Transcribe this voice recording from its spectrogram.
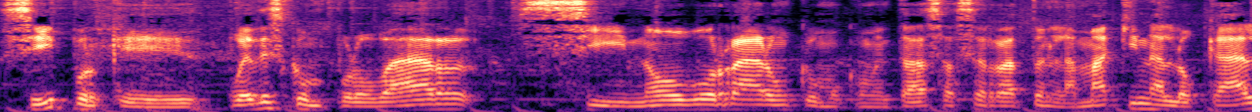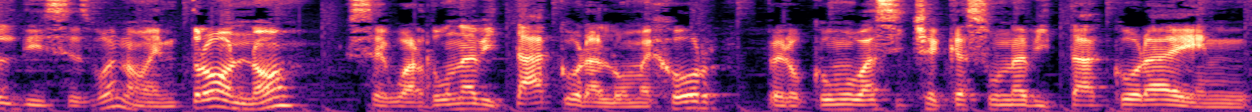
Sí, porque puedes comprobar si no borraron, como comentabas hace rato, en la máquina local, dices, bueno, entró, ¿no? Se guardó una bitácora a lo mejor, pero ¿cómo vas y checas una bitácora en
